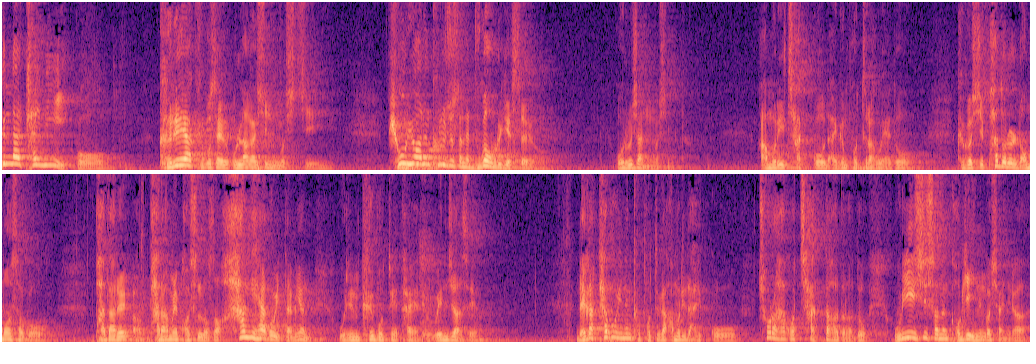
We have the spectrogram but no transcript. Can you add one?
끝날 타이밍이 있고 그래야 그곳에 올라갈 수 있는 것이지 표류하는 크루즈선에 누가 오르겠어요? 오르지 않는 것입니다. 아무리 작고 낡은 보트라고 해도 그것이 파도를 넘어서고 바다를 어, 바람을 거슬러서 항해하고 있다면 우리는 그 보트에 타야 돼요. 왠지 아세요? 내가 타고 있는 그 보트가 아무리 낡고 초라하고 작다 하더라도 우리의 시선은 거기에 있는 것이 아니라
